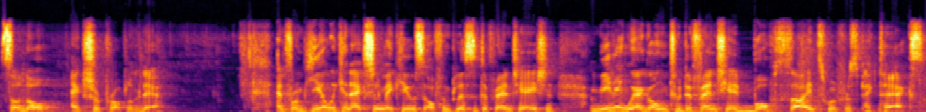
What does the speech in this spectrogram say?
So no actual problem there. And from here we can actually make use of implicit differentiation, meaning we are going to differentiate both sides with respect to x.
